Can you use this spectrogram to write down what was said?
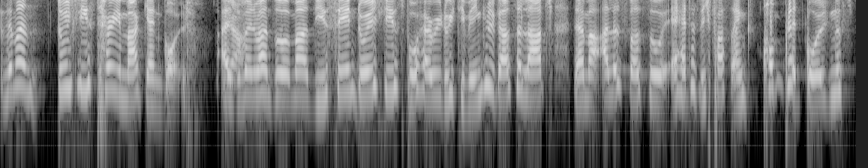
Wenn man durchliest, Harry mag gern Gold. Also Ja. wenn man so immer die Szenen durchliest, wo Harry durch die Winkelgasse latscht, dann immer alles, was so, er hätte sich fast ein komplett goldenes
